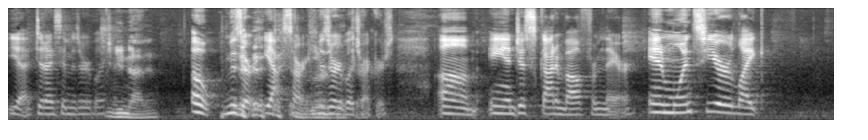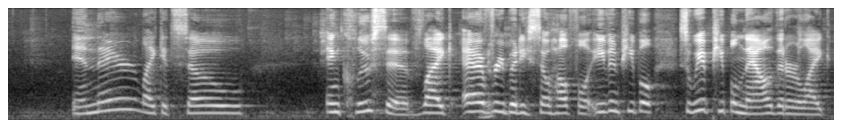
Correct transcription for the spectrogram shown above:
Yeah, did I say Missouri Blood Trackers? United. Oh, Missouri. Yeah, sorry, Missouri Missouri, Blood Blood Trackers. Um, and just got involved from there. And once you're like in there, like it's so inclusive. Like everybody's so helpful. Even people. So we have people now that are like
